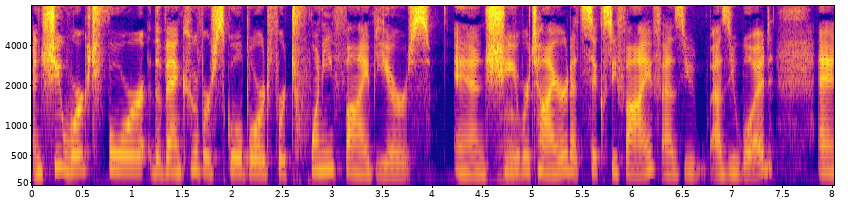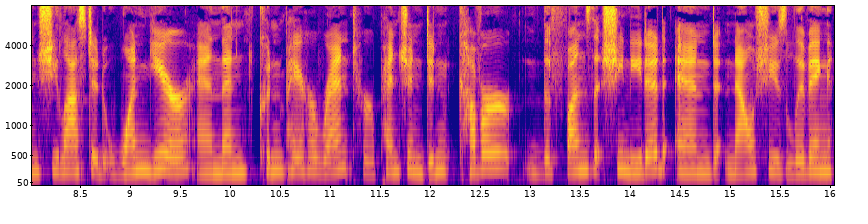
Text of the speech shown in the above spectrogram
and she worked for the vancouver school board for 25 years and she wow. retired at 65 as you as you would and she lasted 1 year and then couldn't pay her rent her pension didn't cover the funds that she needed and now she's living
